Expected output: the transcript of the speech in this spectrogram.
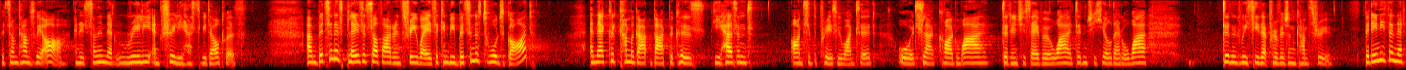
but sometimes we are, and it's something that really and truly has to be dealt with. Um, bitterness plays itself out in three ways. It can be bitterness towards God, and that could come about because He hasn't answered the prayers we wanted, or it's like, God, why didn't you save her? Why didn't you heal that? Or why didn't we see that provision come through? But anything that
